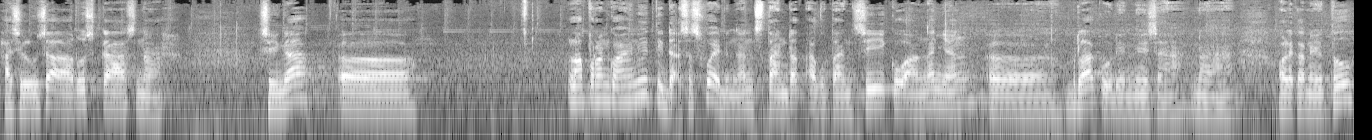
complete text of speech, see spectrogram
hasil usaha, arus kas, nah sehingga eh, laporan keuangan ini tidak sesuai dengan standar akuntansi keuangan yang eh, berlaku di Indonesia. Nah, oleh karena itu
